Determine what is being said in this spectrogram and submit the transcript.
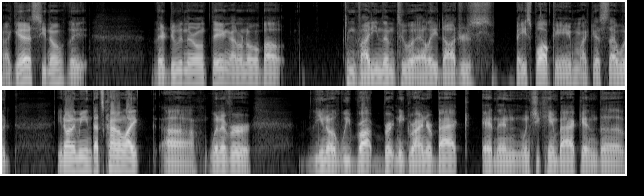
I guess you know they they're doing their own thing. I don't know about inviting them to a LA Dodgers baseball game. I guess that would, you know what I mean? That's kind of like uh, whenever, you know, we brought Brittney Griner back, and then when she came back and the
